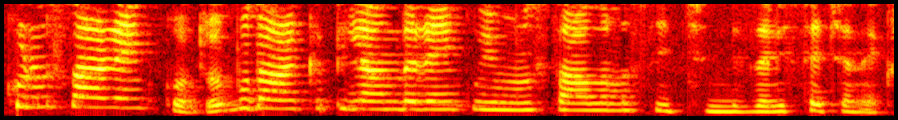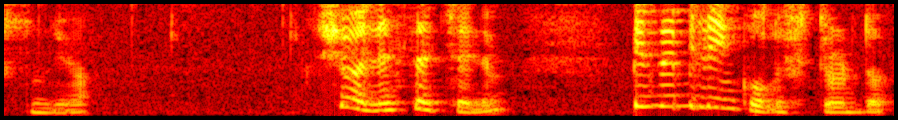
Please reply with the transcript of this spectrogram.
Kurumsal renk kodu. Bu da arka planda renk uyumunu sağlaması için bize bir seçenek sunuyor. Şöyle seçelim. Bize bir link oluşturdu.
